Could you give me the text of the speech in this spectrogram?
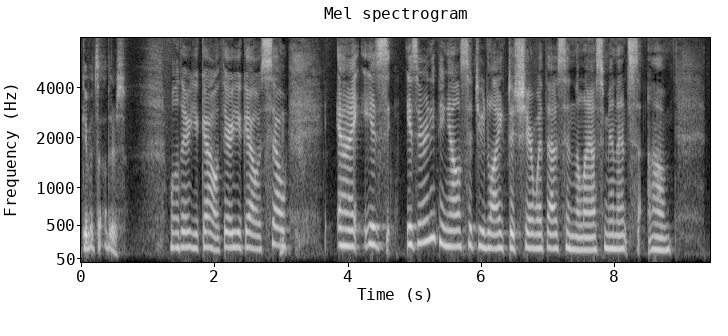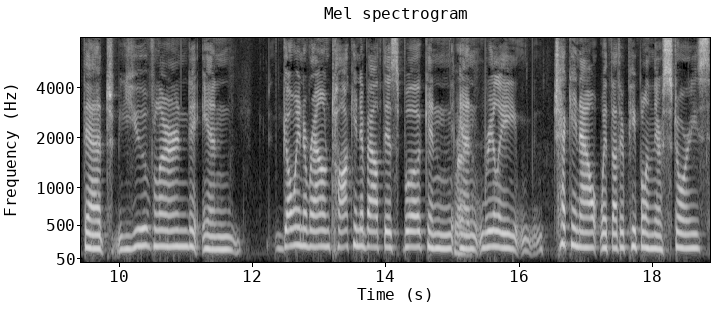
give it to others. Well, there you go. There you go. So, uh, is is there anything else that you'd like to share with us in the last minutes um, that you've learned in going around talking about this book and Right. and really checking out with other people and their stories?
